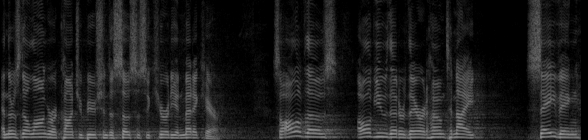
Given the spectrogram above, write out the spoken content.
and there's no longer a contribution to Social Security and Medicare. So, all of those, all of you that are there at home tonight, saving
